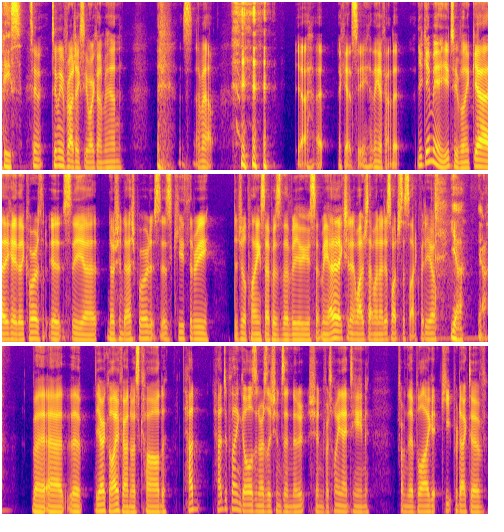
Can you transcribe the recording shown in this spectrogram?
Peace. Too too many projects you work on, man. I'm out. yeah, I, I can't see. I think I found it. You gave me a YouTube link. Yeah, okay. The core, th- it's the uh, Notion dashboard. It says Q3 digital planning step is the video you sent me. I actually didn't watch that one. I just watched the Slack video. Yeah, yeah, But uh, the the article I found was called "How How to Plan Goals and Resolutions in Notion for 2019" from the blog Keep Productive.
